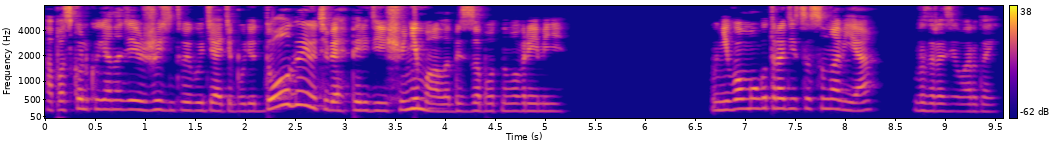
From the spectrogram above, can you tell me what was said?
А поскольку, я надеюсь, жизнь твоего дяди будет долгой, и у тебя впереди еще немало беззаботного времени. У него могут родиться сыновья, — возразил Ордай.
